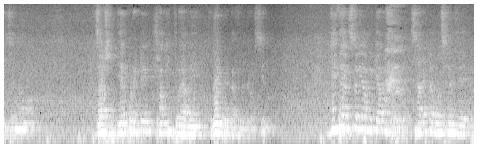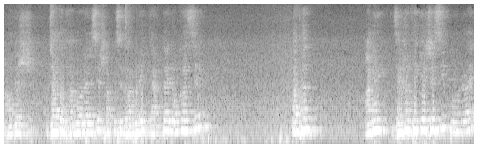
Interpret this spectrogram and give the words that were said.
এই জন্য জাস্ট এরপর একটি সংক্ষিপ্ত আমি রূপরেখা তুলে ধরছি গীতা অ্যাকচুয়ালি আমরা কেন স্যার একটা বলছিলেন যে আমাদের যত ধর্ম রয়েছে, সবকিছু ধর্মেরই একটাই লক্ষ্য আছে। অর্থাৎ আমি যেখান থেকে এসেছি পুনরায়,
